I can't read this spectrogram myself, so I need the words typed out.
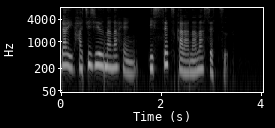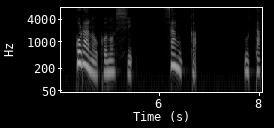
第87編1節から7節「コラのこの詩」「賛歌」「歌」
